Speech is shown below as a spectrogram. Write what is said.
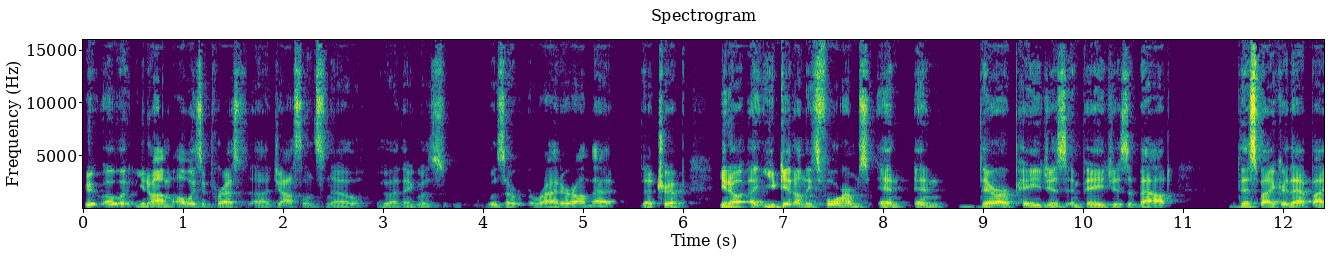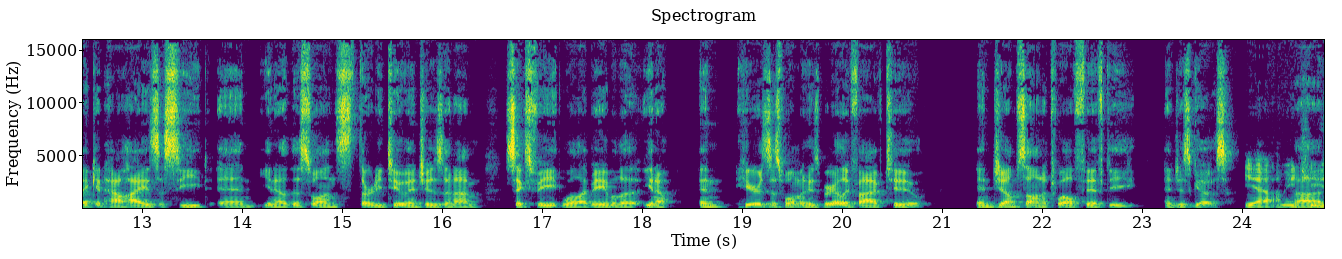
It- oh, you know, I'm always impressed. Uh, Jocelin Snow, who I think was was a rider on that that trip. You know, uh, you get on these forums, and and there are pages and pages about this bike or that bike and how high is the seat, and you know, this one's 32 inches and I'm six feet. Will I be able to? You know, and here's this woman who's barely five two, and jumps on a 1250 and just goes. Yeah, I mean, Uh,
